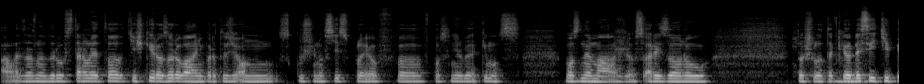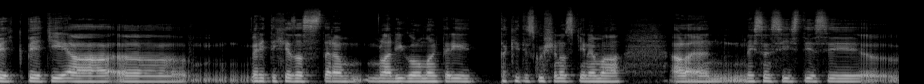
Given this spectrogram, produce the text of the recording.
ale zase na druhou stranu je to těžké rozhodování, protože on zkušenosti z playoff uh, v poslední době taky moc, moc nemá. Že? S Arizonou to šlo taky o desíti pět, k pěti a uh, Rittich je zase teda mladý golman, který taky ty zkušenosti nemá, ale nejsem si jistý, jestli, uh,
